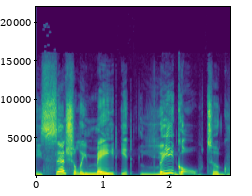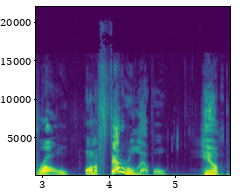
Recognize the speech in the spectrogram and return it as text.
essentially made it legal to grow on a federal level hemp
